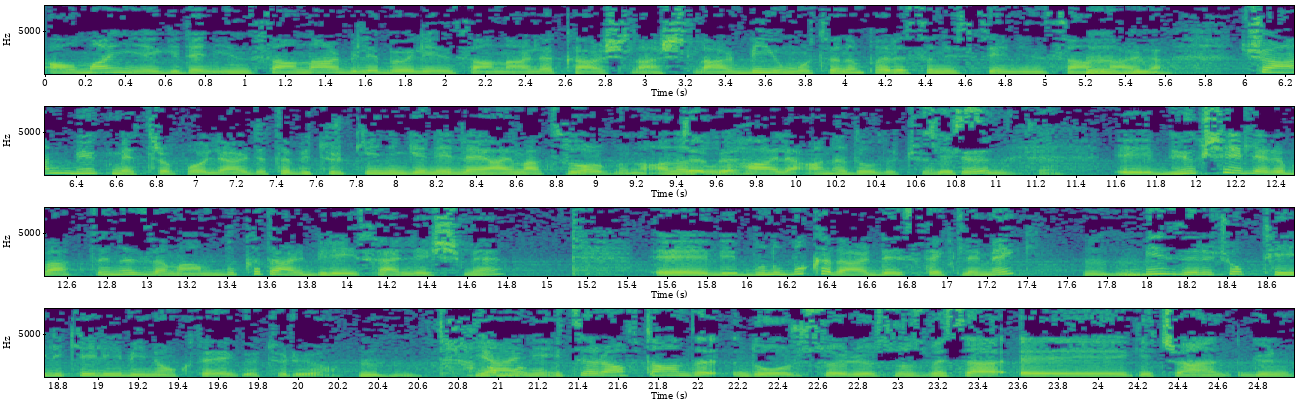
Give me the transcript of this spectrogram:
Almanya'ya giden insanlar bile böyle insanlarla karşılaştılar. Bir yumurtanın parasını isteyen insanlarla. Şu an büyük metropollerde tabii Türkiye'nin geneline yaymak zor bunu. Anadolu Tabii. hala Anadolu çünkü. Kesinlikle. E, büyük şehirlere baktığınız zaman bu kadar bireyselleşme e, ve bunu bu kadar desteklemek bizleri çok tehlikeli bir noktaya götürüyor. Ama bir taraftan da doğru söylüyorsunuz. Mesela e, geçen gün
